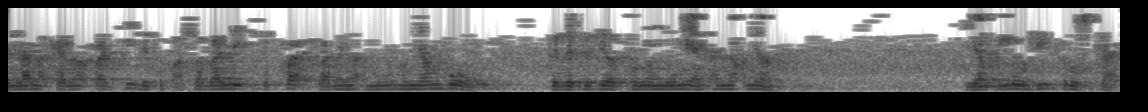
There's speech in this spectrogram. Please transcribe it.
menyelamatkan anak pak cik dia terpaksa balik cepat kerana nak menyambung kerja-kerja pengemumian anaknya. Yang perlu diteruskan.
